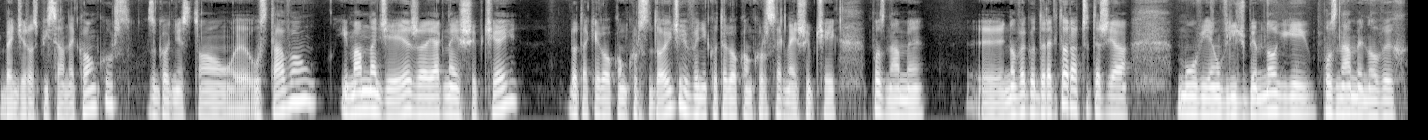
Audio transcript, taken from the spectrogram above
będzie rozpisany konkurs zgodnie z tą ustawą i mam nadzieję, że jak najszybciej do takiego konkursu dojdzie i w wyniku tego konkursu jak najszybciej poznamy nowego dyrektora, czy też ja mówię w liczbie mnogiej, poznamy nowych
